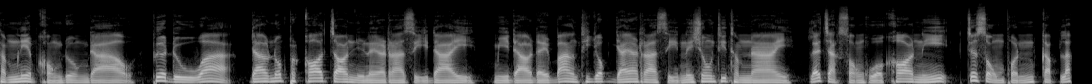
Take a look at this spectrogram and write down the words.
ทำเนียบของดวงดาว เพื่อดูว่าดาวนพเคราะห์จรอยู่ในราศีใด มีดาวใดบ้างที่ยกย้ายราศีในช่วงที่ทำนาย และจากสองหัวข้อนี้จะส่งผลกับลั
